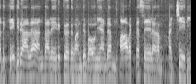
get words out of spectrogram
அதுக்கு எதிரால அங்கால இருக்கிறது வந்து வவுனியாண்ட மாவட்ட செயலகம் கச்சேரி.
